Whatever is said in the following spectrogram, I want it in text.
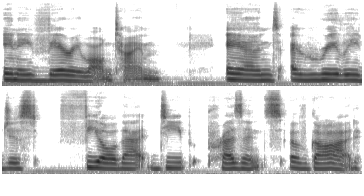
in a very long time. And I really just feel that deep presence of God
